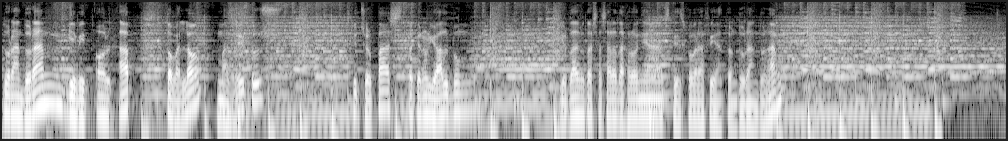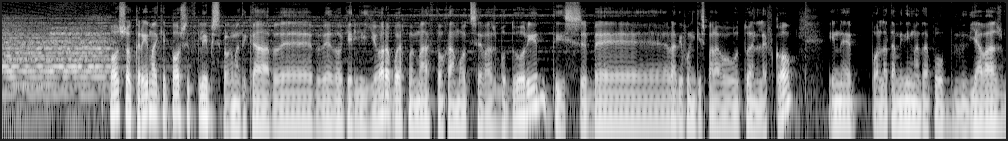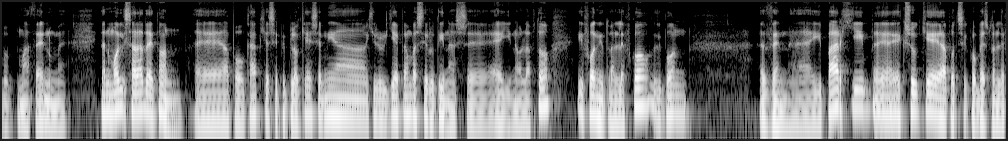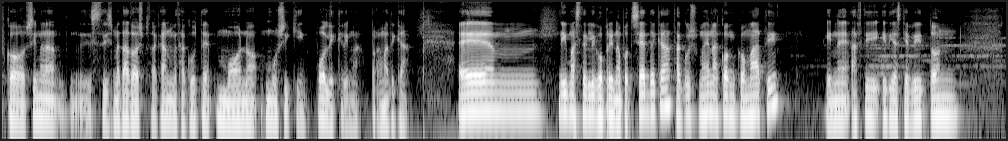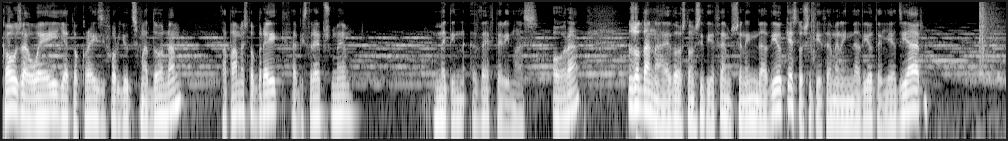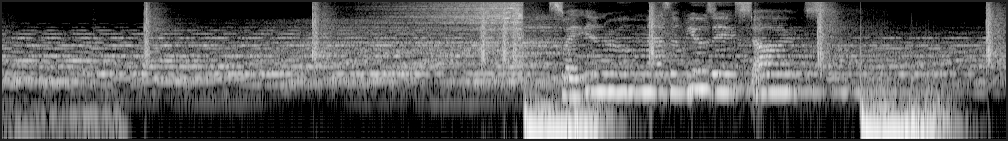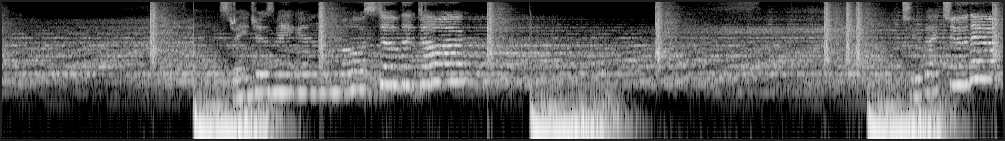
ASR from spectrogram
Duran Duran, Give It All Up, το βελό μαζί τους, Future Past, το καινούριο άλμπουμ, γιορτάζοντας τα 40 χρόνια στη δισκογραφία των Duran Duran. Πόσο κρίμα και πόση θλίψη πραγματικά ε, εδώ και λίγη ώρα που έχουμε μάθει τον χαμό της Εύας Μπουντούρη, της ε, ραδιοφωνικής παραγωγού του Εν Λευκό. Είναι πολλά τα μηνύματα που διαβάζουμε, που μαθαίνουμε. Ήταν μόλις 40 ετών. Ε, από κάποιες επιπλοκές σε μια χειρουργία επέμβαση ρουτίνας ε, έγινε όλο αυτό. Η φωνή του Λευκό, λοιπόν, δεν ε, υπάρχει. Ε, εξού και από τις εκπομπές των Λευκό σήμερα στις μεταδόσεις που θα κάνουμε θα ακούτε μόνο μουσική. Πολύ κρίμα, πραγματικά. Ε, είμαστε λίγο πριν από τις 11, θα ακούσουμε ένα ακόμη κομμάτι είναι αυτή η διασκευή των Goes Away για το Crazy For You της Madonna. Θα πάμε στο break, θα επιστρέψουμε με την δεύτερη μας ώρα. Ζωντανά εδώ στον CTFM 92 και στο ctfm92.gr to the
